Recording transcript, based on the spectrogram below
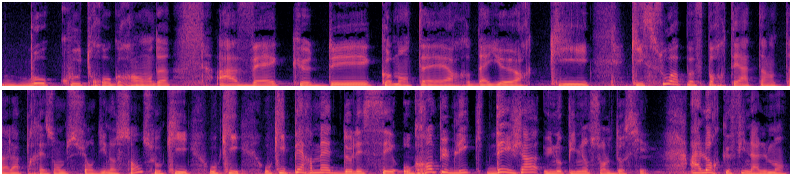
beaucoup trop grande, avec des commentaires d'ailleurs qui, qui soit peuvent porter atteinte à la présomption d'innocence ou qui, ou, qui, ou qui permettent de laisser au grand public déjà une opinion sur le dossier. Alors que finalement,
